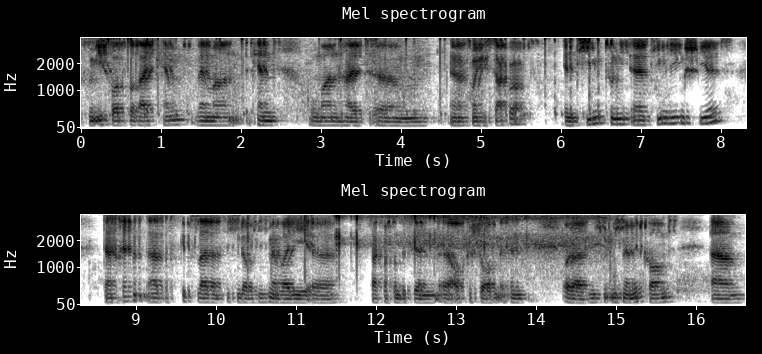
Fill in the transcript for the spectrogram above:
aus dem E-Sports-Bereich kennt, wenn man kennt, wo man halt ähm, ja, zum Beispiel StarCraft in Team, äh, Teamligen spielt. Da treffen, äh, das gibt es leider inzwischen, glaube ich, nicht mehr, weil die äh, StarCraft so ein bisschen äh, ausgestorben ist in, oder nicht, nicht mehr mitkommt. Ähm,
